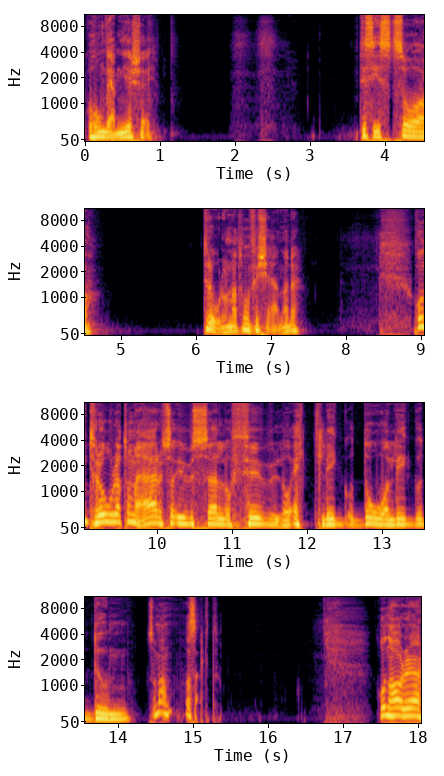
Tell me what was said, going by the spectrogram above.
Och hon vänjer sig. Till sist så tror hon att hon förtjänar det. Hon tror att hon är så usel och ful och äcklig och dålig och dum som han har sagt. Hon har eh,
